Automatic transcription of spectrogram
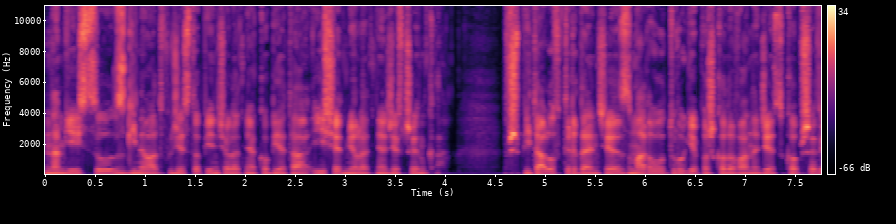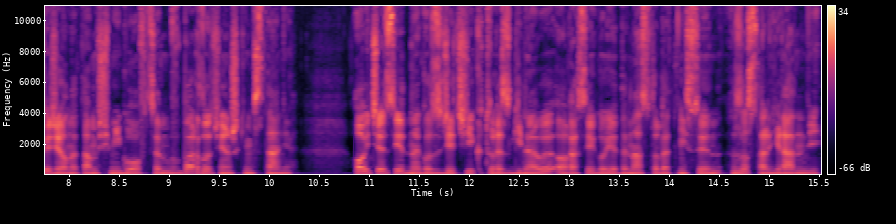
Na miejscu zginęła 25-letnia kobieta i 7-letnia dziewczynka. W szpitalu w Trydencie zmarło drugie poszkodowane dziecko, przewiezione tam śmigłowcem w bardzo ciężkim stanie. Ojciec jednego z dzieci, które zginęły, oraz jego 11-letni syn zostali ranni.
